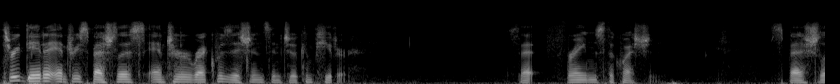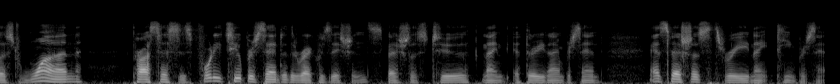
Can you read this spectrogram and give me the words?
Three data entry specialists enter requisitions into a computer. So that frames the question. Specialist 1 processes 42% of the requisitions, Specialist 2, 39%, uh, and Specialist 3, 19%.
